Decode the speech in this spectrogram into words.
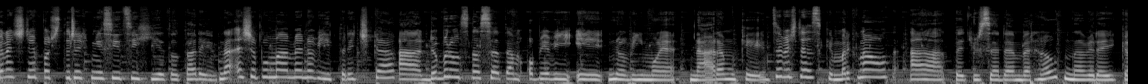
Konečně po čtyřech měsících je to tady. Na e-shopu máme nový trička a do budoucna se tam objeví i nový moje náramky. Chci ještě hezky mrknout a teď už se jdem vrhnout na videjko.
